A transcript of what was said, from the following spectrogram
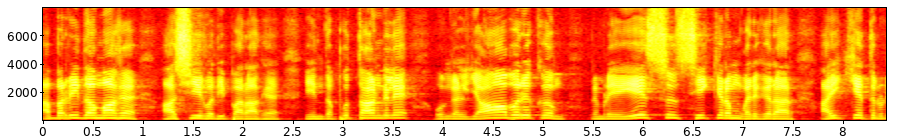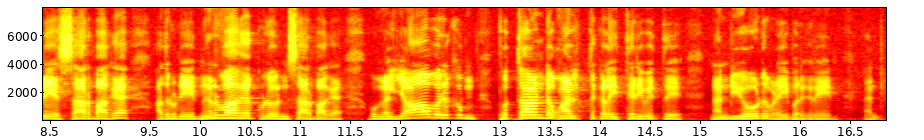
அபரிதமாக ஆசீர்வதிப்பாராக. இந்த புத்தாண்டிலே உங்கள் யாவருக்கும் நம்முடைய இயேசு சீக்கிரம் வருகிறார். ஐக்கியத்தினுடைய சார்பாக அதனுடைய நிர்வாக குழுவின் சார்பாக உங்கள் யாவருக்கும் புத்தாண்டு வாழ்த்துக்களை தெரிவித்து நன்றியோடு விடைபெறுகிறேன். நன்றி.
